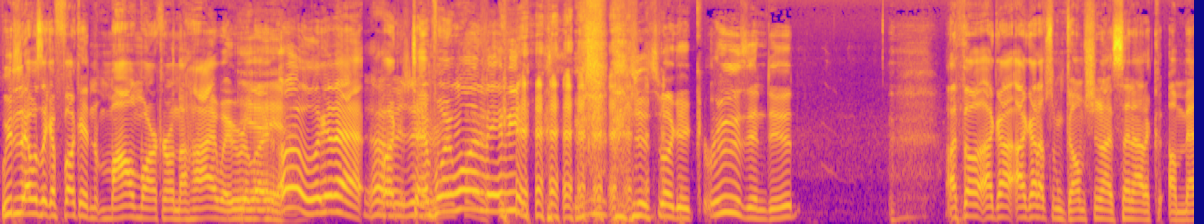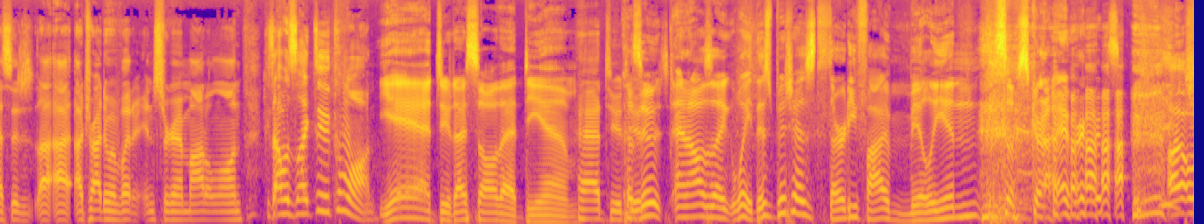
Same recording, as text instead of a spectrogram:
We just that was like a fucking mile marker on the highway. We were Yeah, like, yeah. oh look at that, Oh, fucking shit, ten point one, baby. just fucking cruising, dude. I thought I got I got up some gumption. I sent out a, a message. I, I I tried to invite an Instagram model on because I was like, dude, come on. Yeah, dude, I saw that DM. Had to, dude. it was, and I was like, wait, this bitch has 35 million subscribers. I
